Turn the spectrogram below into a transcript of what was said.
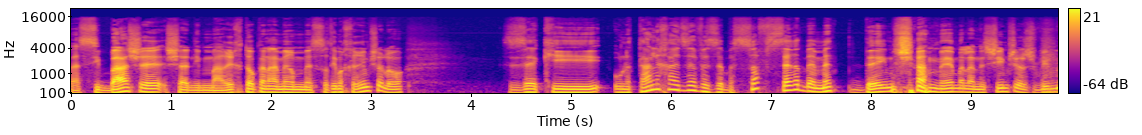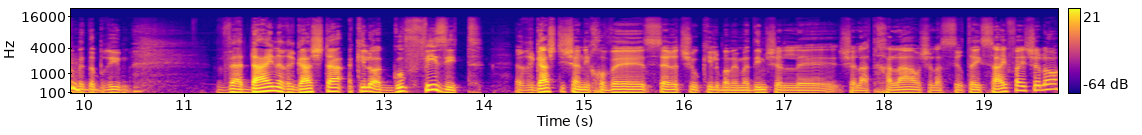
והסיבה ש, שאני מעריך את אופנהיימר מסרטים אחרים שלו, זה כי הוא נתן לך את זה, וזה בסוף סרט באמת די משעמם על אנשים שיושבים ומדברים. ועדיין הרגשת, כאילו, הגוף פיזית, הרגשתי שאני חווה סרט שהוא כאילו בממדים של, אה, של ההתחלה או של הסרטי sci-fi שלו,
